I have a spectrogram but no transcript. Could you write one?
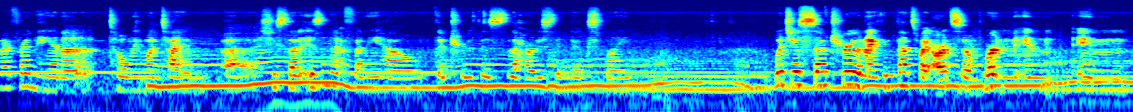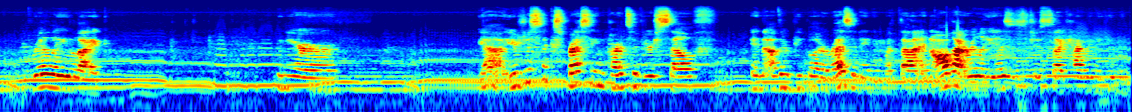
my friend Hannah told me one time, uh, she said, Isn't it funny how the truth is the hardest thing to explain? Which is so true, and I think that's why art's so important in, in really like when you're, yeah, you're just expressing parts of yourself and other people are resonating with that, and all that really is is just like having a human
